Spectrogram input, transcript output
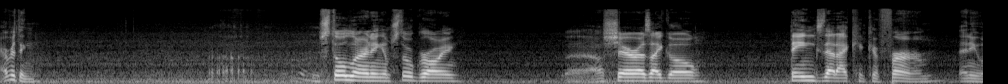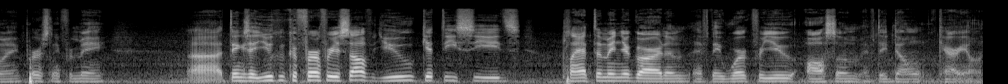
Everything. Uh, i'm still learning i'm still growing. Uh, i'll share as i go. Things that i can confirm anyway personally for me. Uh, things that you can confirm for yourself you get these seeds plant them in your garden. If they work for you awesome. If they don't carry on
